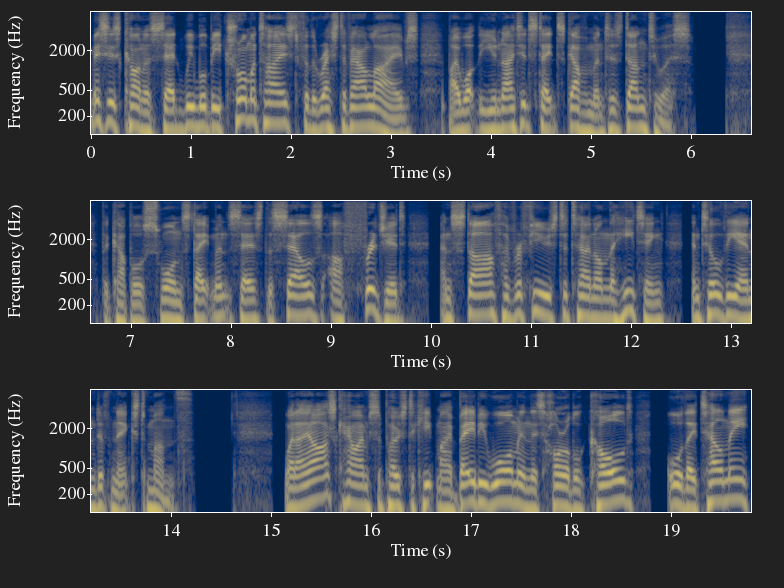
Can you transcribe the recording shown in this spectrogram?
Mrs. Connor said, We will be traumatized for the rest of our lives by what the United States government has done to us. The couple's sworn statement says the cells are frigid and staff have refused to turn on the heating until the end of next month. When I ask how I'm supposed to keep my baby warm in this horrible cold, all they tell me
